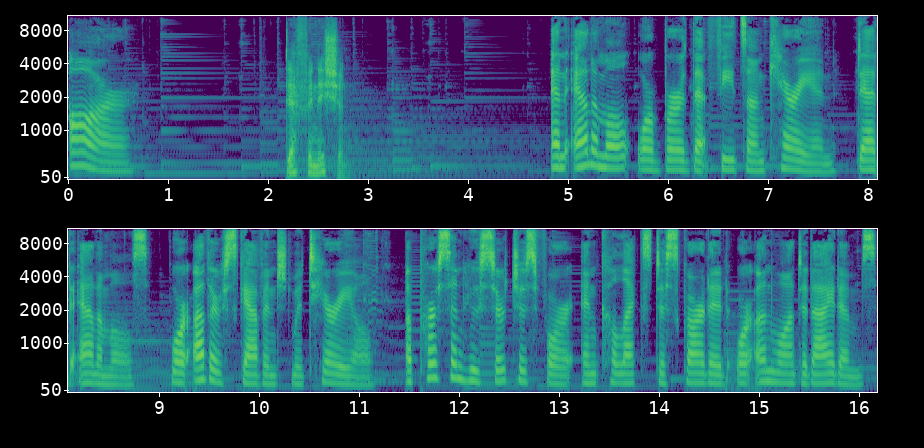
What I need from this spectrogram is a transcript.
R Definition. An animal or bird that feeds on carrion, dead animals, or other scavenged material. A person who searches for and collects discarded or unwanted items,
